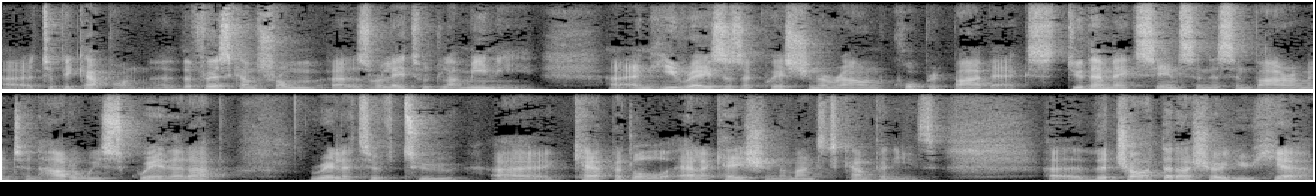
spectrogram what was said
uh, to pick up on. Uh, the first comes from uh, Zweleto Dlamini, uh, and he raises a question around corporate buybacks. Do they make sense in this environment, and how do we square that up relative to uh, capital allocation amongst companies? Uh, the chart that I show you here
